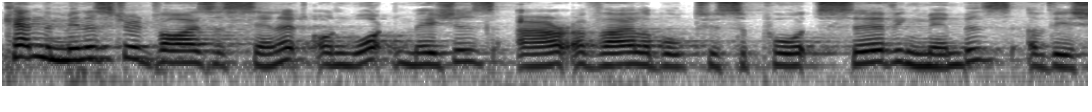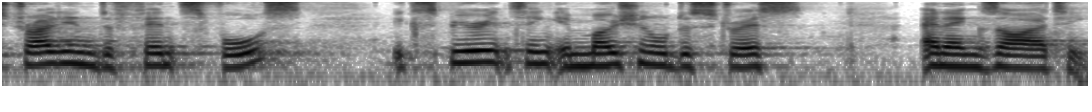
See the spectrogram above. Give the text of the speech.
Can the Minister advise the Senate on what measures are available to support serving members of the Australian Defence Force experiencing emotional distress and anxiety,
